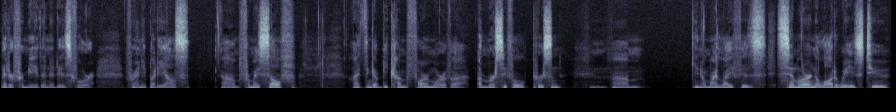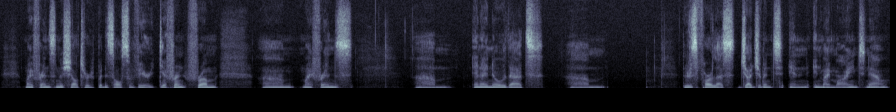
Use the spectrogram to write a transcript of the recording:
better for me than it is for for anybody else. Um, for myself, I think I've become far more of a, a merciful person. Hmm. Um, you know, my life is similar in a lot of ways to my friends in the shelter, but it's also very different from um, my friends. Um, and I know that um, there's far less judgment in, in my mind now.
